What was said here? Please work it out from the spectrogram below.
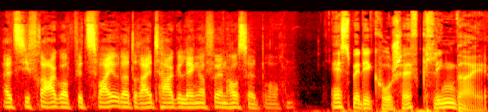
als die Frage, ob wir zwei oder drei Tage länger für einen Haushalt brauchen. SPD-Co-Chef Klingbeil.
